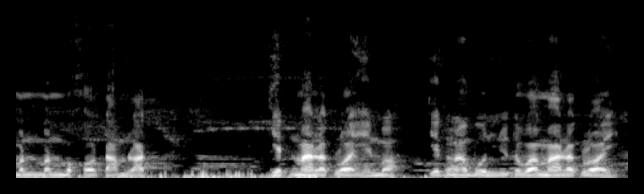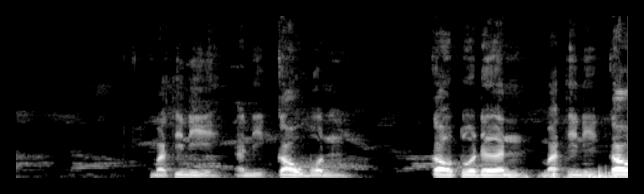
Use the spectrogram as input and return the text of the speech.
มันมันบ่เขอตามหลักเจ็ดมาหลักร้อยเห็นบ่เจ็ดมาบนอยู่แต่ว่ามาหลักร้อย มาที่นี่ อันนี้เก้าบน เก้าตัวเดินบัดที่นี่เก้า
